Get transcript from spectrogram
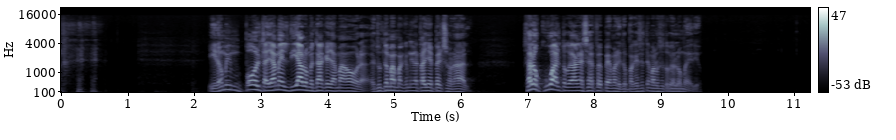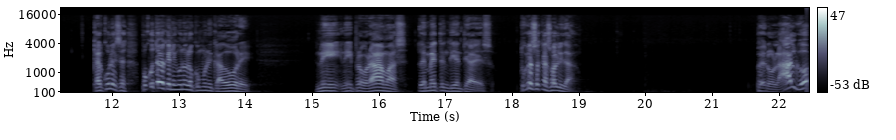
y no me importa, llame el diablo, me tenga que llamar ahora. es un tema para que me atañe personal. ¿Sabes los cuartos que dan ese FP, manito, para que ese tema no se toque en los medios? Calcúlese. ¿Por qué usted ve que ninguno de los comunicadores ni, ni programas le meten diente a eso? ¿Tú crees que eso es casualidad? Pero largo.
